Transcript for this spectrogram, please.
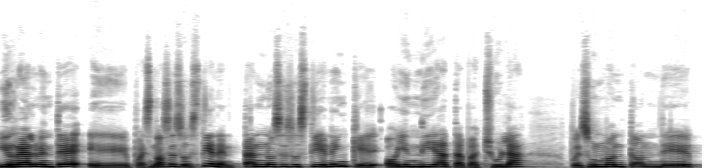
y realmente eh, pues no se sostienen, tan no se sostienen que hoy en día Tapachula pues un montón de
